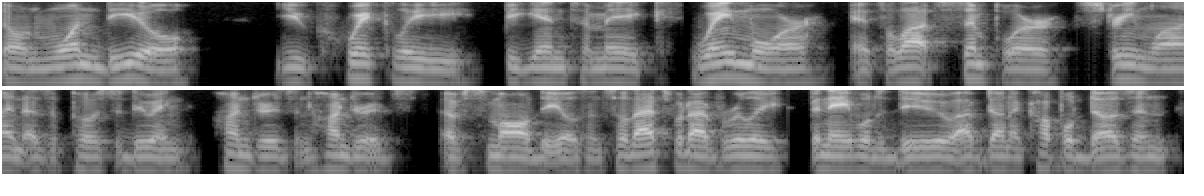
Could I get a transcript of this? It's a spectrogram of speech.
so in one deal, you quickly begin to make way more. It's a lot simpler, streamlined, as opposed to doing hundreds and hundreds of small deals. And so that's what I've really been able to do. I've done a couple dozen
